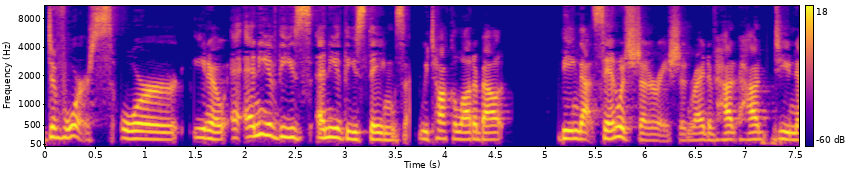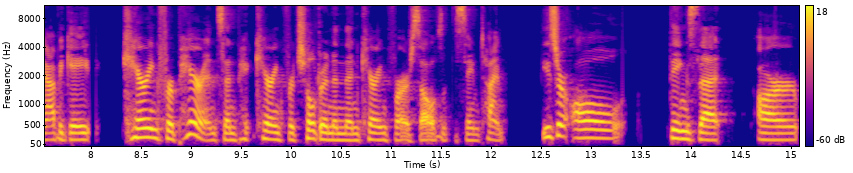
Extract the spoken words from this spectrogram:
divorce or, you know, any of these, any of these things. We talk a lot about being that sandwich generation, right? Of how, how do you navigate caring for parents and p- caring for children and then caring for ourselves at the same time. These are all things that are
